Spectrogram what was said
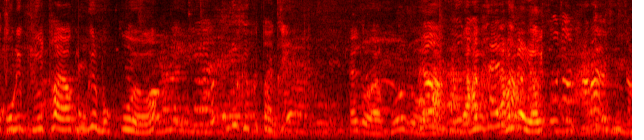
고기 불타요? 고기를 못 구워요? 왜 이렇게 깨끗하지? 해줘 야 보여줘 야, 야한 명 여기 소주 달아요 진짜.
